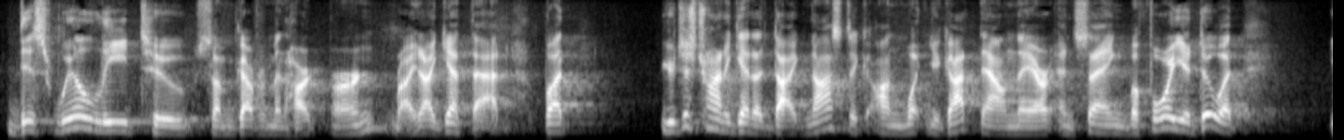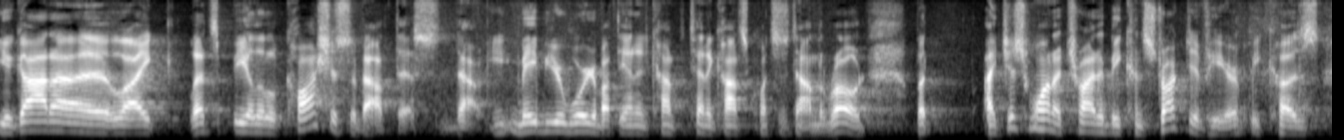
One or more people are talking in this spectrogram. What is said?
This will lead to some government heartburn, right? I get that. But you're just trying to get a diagnostic on what you got down there and saying, before you do it, you gotta, like, let's be a little cautious about this. Now, maybe you're worried about the unintended consequences down the road, but I just want to try to be constructive here because,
